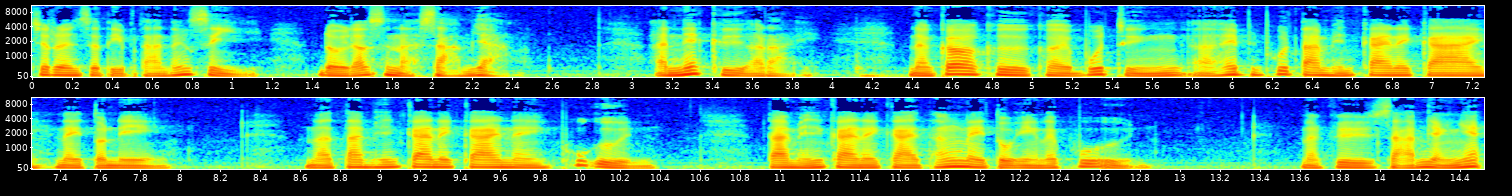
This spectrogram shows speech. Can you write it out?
เจริญสติปัฏฐานทั้ง 4 โดยลักษณะ 3 อย่าง อันนี้คืออะไรนะก็คือเคยพูดถึงให้เป็นผู้ตามเห็นกายในกายในตนเองนะตามเห็นกายในกายในผู้อื่น ตามเห็นกายในกายทั้งในตัวเองและผู้อื่นนะคือ 3 อย่างเนี้ย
